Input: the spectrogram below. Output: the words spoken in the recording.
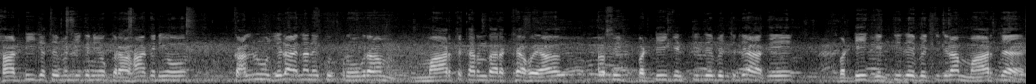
ਸਾਡੀ ਜਥੇਬੰਦੀ ਕਨੀਓ, ਗ੍ਰਾਹਾਂ ਕਨੀਓ ਕੱਲ ਨੂੰ ਜਿਹੜਾ ਇਹਨਾਂ ਨੇ ਕੋਈ ਪ੍ਰੋਗਰਾਮ ਮਾਰਚ ਕਰਨ ਦਾ ਰੱਖਿਆ ਹੋਇਆ, ਅਸੀਂ ਵੱਡੀ ਗਿਣਤੀ ਦੇ ਵਿੱਚ ਲਿਆ ਕੇ, ਵੱਡੀ ਗਿਣਤੀ ਦੇ ਵਿੱਚ ਜਿਹੜਾ ਮਾਰਚ ਹੈ,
